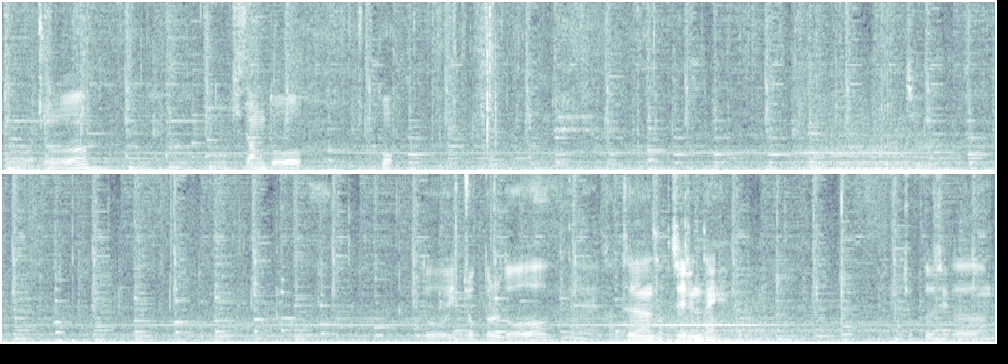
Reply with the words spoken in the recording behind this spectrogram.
또 아주 또 기상도 좋고 자, 또 이쪽 돌도 네, 같은 석질인데 이쪽도 지금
